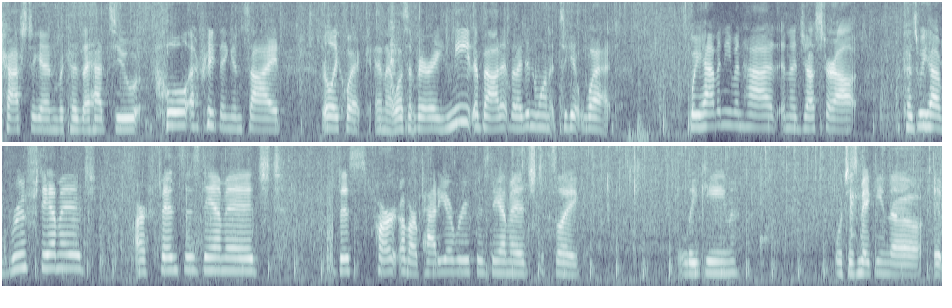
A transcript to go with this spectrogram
trashed again because I had to pull everything inside really quick and I wasn't very neat about it, but I didn't want it to get wet. We haven't even had an adjuster out because we have roof damage, our fence is damaged, this part of our patio roof is damaged. It's like leaking which is making the it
